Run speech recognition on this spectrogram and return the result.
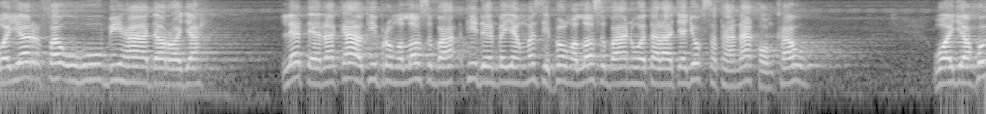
วายรฟาอูฮูบิฮาดารอยะและแต่ละก้าวที่พระองค์อัลลอฮฺสุบะที่เดินไปยังมัสยิดพระองค์อัลลอฮฺสุบานุวะตาลาจะยกสถานะของเขาวายฮุ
